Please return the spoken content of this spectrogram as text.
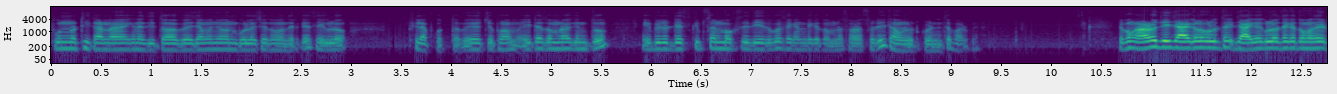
পূর্ণ ঠিকানা এখানে দিতে হবে, যেমন যেমন বলেছে তোমাদেরকে, সেগুলো ফিল আপ করতে হবে, এই হচ্ছে ফর্ম এইটা তোমরা কিন্তু এই ভিডিও ডেসক্রিপশন বক্সে দিয়ে দেবো, সেখান থেকে তোমরা সরাসরি ডাউনলোড করে নিতে পারবে। এবং আরও যে জায়গাগুলো থেকে জায়গাগুলো থেকে তোমাদের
